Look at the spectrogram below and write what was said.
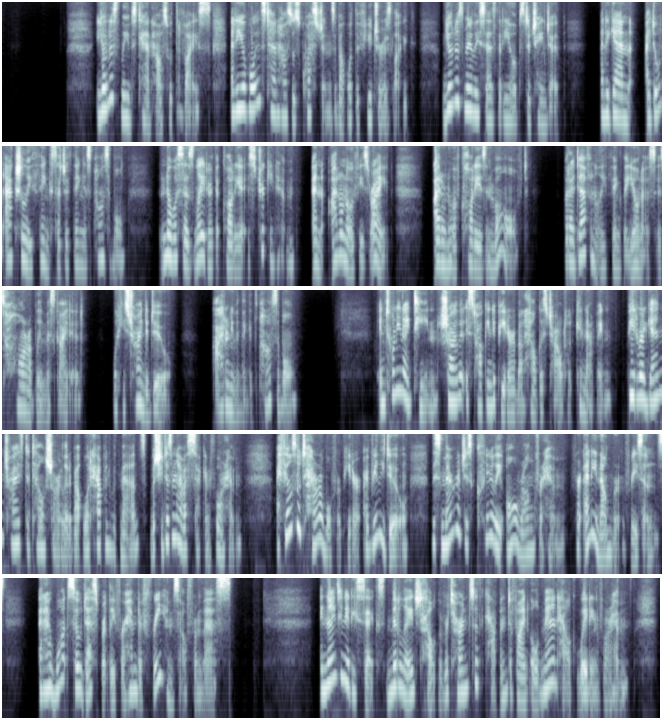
Jonas leaves Tannhaus with the device, and he avoids Tannhaus's questions about what the future is like. Jonas merely says that he hopes to change it. And again, I don't actually think such a thing is possible. Noah says later that Claudia is tricking him, and I don't know if he's right. I don't know if Claudia is involved, but I definitely think that Jonas is horribly misguided. What he's trying to do, I don't even think it's possible. In 2019, Charlotte is talking to Peter about Helge's childhood kidnapping. Peter again tries to tell Charlotte about what happened with Mads, but she doesn't have a second for him. I feel so terrible for Peter, I really do. This marriage is clearly all wrong for him, for any number of reasons, and I want so desperately for him to free himself from this. In 1986, middle-aged Helge returns to the cabin to find old man Helge waiting for him.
